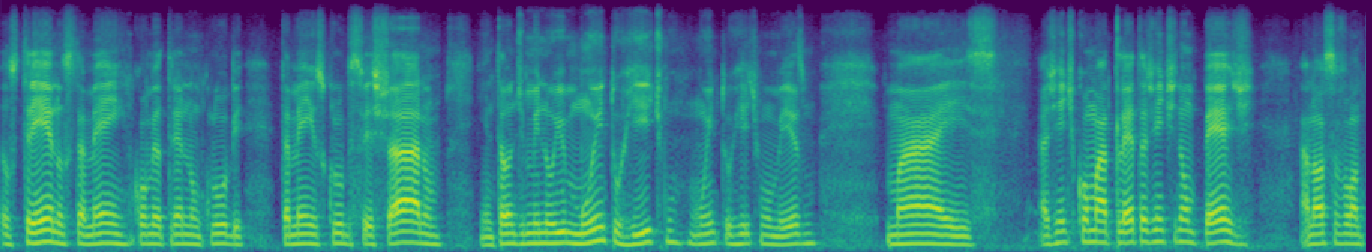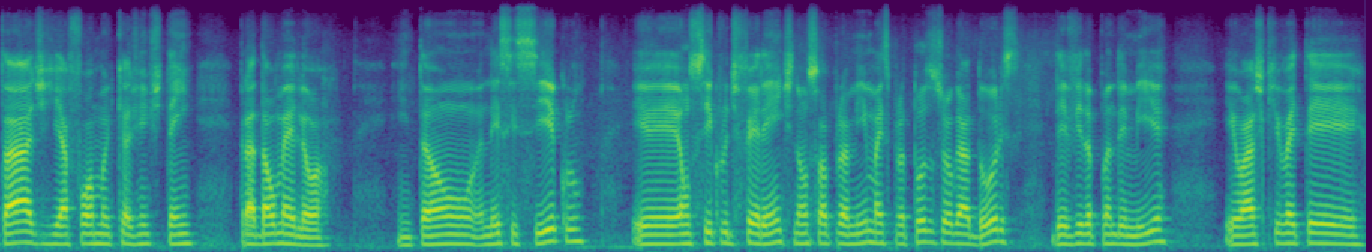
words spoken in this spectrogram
os treinos também, como eu treino num clube, também os clubes fecharam, então diminuiu muito o ritmo, muito o ritmo mesmo. Mas a gente como atleta, a gente não perde a nossa vontade e a forma que a gente tem para dar o melhor. Então, nesse ciclo, é um ciclo diferente, não só para mim, mas para todos os jogadores, devido à pandemia. Eu acho que vai ter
